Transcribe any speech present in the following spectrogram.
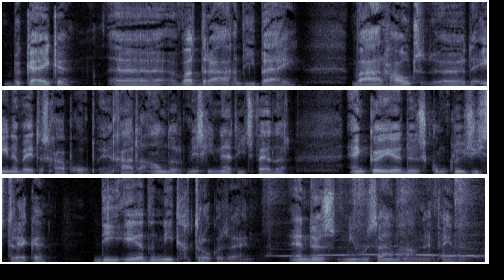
bekijken. Wat dragen die bij? Waar houdt de ene wetenschap op en gaat de ander misschien net iets verder? En kun je dus conclusies trekken die eerder niet getrokken zijn. En dus nieuwe samenhangen vinden.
